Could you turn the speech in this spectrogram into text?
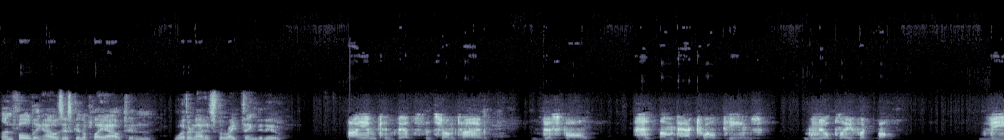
unfolding? How is this going to play out and whether or not it's the right thing to do? I am convinced that sometime this fall, some Pac 12 teams will play football. The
